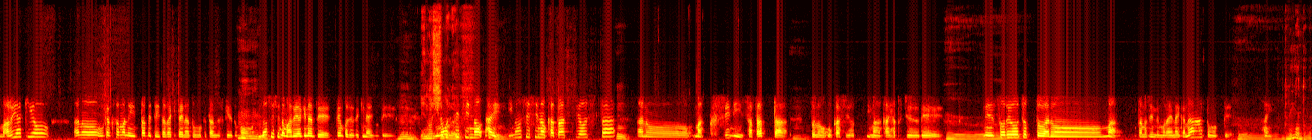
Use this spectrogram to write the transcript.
丸焼きをあのお客様に食べていただきたいなと思ってたんですけれども、うんうん。イノシシの丸焼きなんて店舗じゃできないので、うん。イノシイシの、はい、イノシシの形をした、うん。あのーまあ、串に刺さった、そのお菓子を今開発中で、で、それをちょっと、あのーまあ、楽しんでもらえないかなと思って、はい。どうなんだろう。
